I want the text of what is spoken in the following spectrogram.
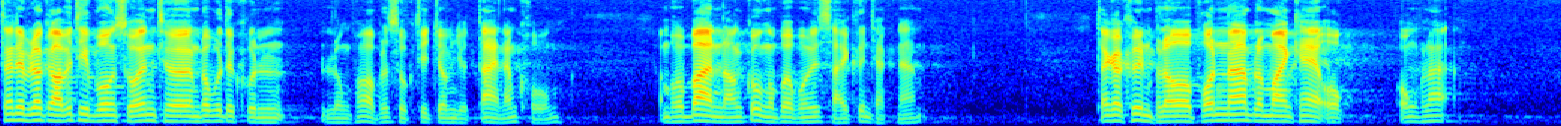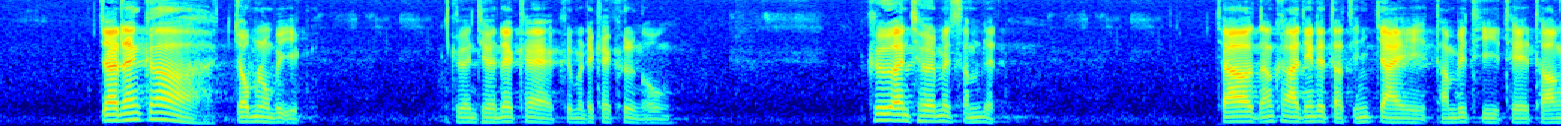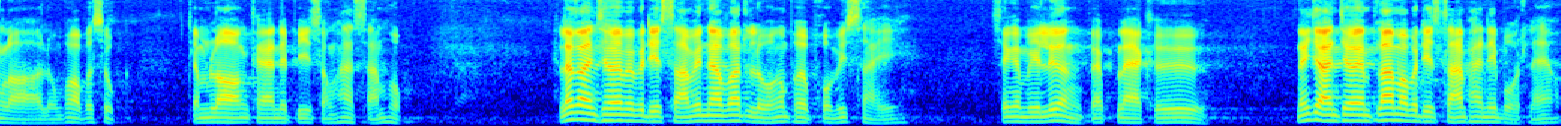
ท่านได้ประกอบพิธีบวงสรวงเชิญพระพุทธคุณ หลวงพ่อพระสุขที่จมอยู่ใต้น้ำโขงอำเภอบ้านหนองกุ้งอำเภอพลวิสัยขึ้นจากน้ำท่านก็ขึ้นโผล่พ้นน้ำประมาณแค่อกองค์พระ จากนั้นก็จมลงไปอีกคืออัญเชิญได้แค่ขึ้นมาได้แค่ครึ่งองค์ คืออัญเชิญไม่สำเร็จ ชาวน้ำคาจึงได้ตัดสินใจทำพิธีเททองหล่อหลวงพ่อพระสุขจำลองแทนในปี 2536 แล้วก็เชิญไปประดิษฐานวินาวัดหลวงอำเภอโพธิสัย ซึ่งก็มีเรื่องแปลกๆคือหลังจากอัญเชิญพระมาประดิษฐานภายในโบสถ์แล้ว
